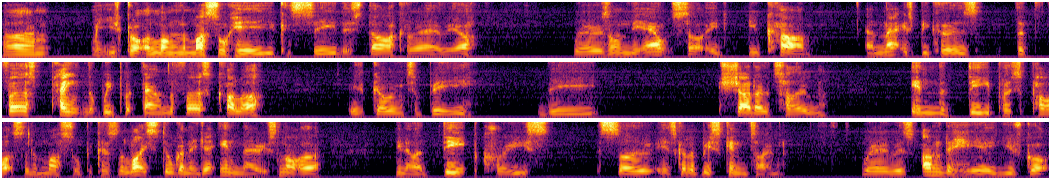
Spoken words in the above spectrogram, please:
Um, you've got along the muscle here you can see this darker area. Whereas on the outside you can't. And that is because the first paint that we put down the first color is going to be the shadow tone in the deepest parts of the muscle because the light's still going to get in there. It's not a you know a deep crease so it's going to be skin tone. Whereas under here you've got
